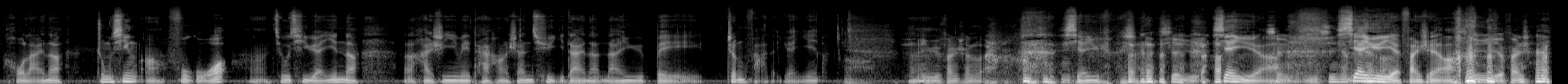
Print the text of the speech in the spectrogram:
后来呢，中兴啊复国啊，究其原因呢，呃，还是因为太行山区一带呢难于被征伐的原因。啊咸鱼翻身了，咸鱼，咸鱼啊，鲜鱼啊咸，鱼也翻身啊！咸鱼也翻身。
